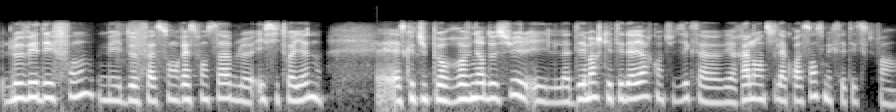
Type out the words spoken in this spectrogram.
levé des fonds, mais de façon responsable et citoyenne. Est-ce que tu peux revenir dessus et, la démarche qui était derrière quand tu disais que ça avait ralenti la croissance, mais que c'était enfin,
